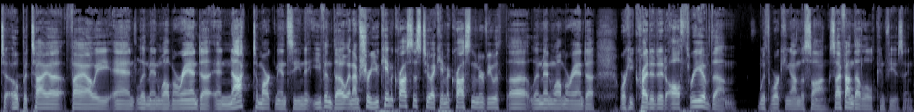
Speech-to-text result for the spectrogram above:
to Opetaia Foa'i and Lin Manuel Miranda, and not to Mark Mancina, even though, and I'm sure you came across this too. I came across an interview with uh, Lin Manuel Miranda where he credited all three of them with working on the song. So I found that a little confusing.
